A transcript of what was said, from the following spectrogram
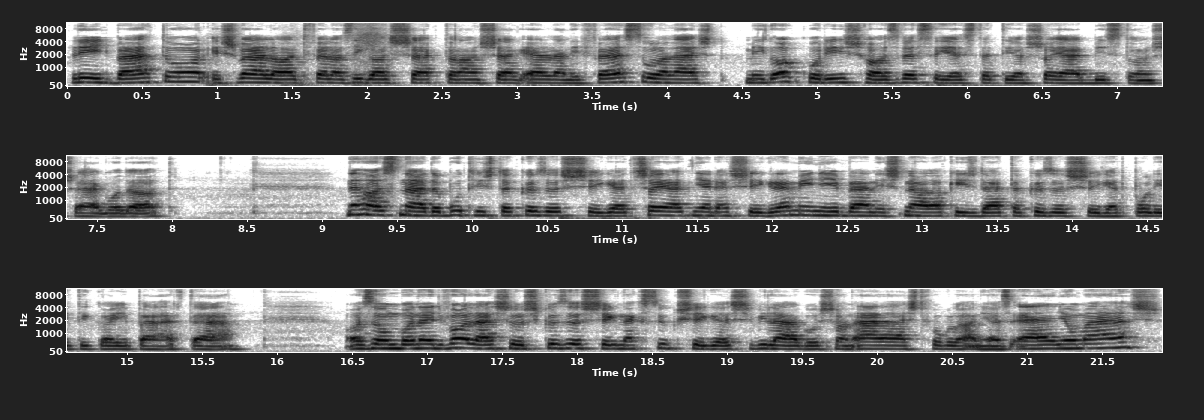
Légy bátor, és vállald fel az igazságtalanság elleni felszólalást, még akkor is, ha az veszélyezteti a saját biztonságodat. Ne használd a buddhista közösséget saját nyereség reményében, és ne alakítsd át a közösséget politikai pártá. Azonban egy vallásos közösségnek szükséges világosan állást foglalni az elnyomás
